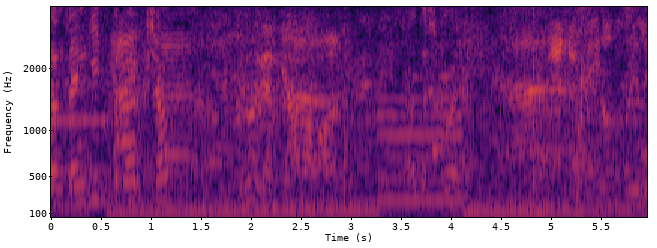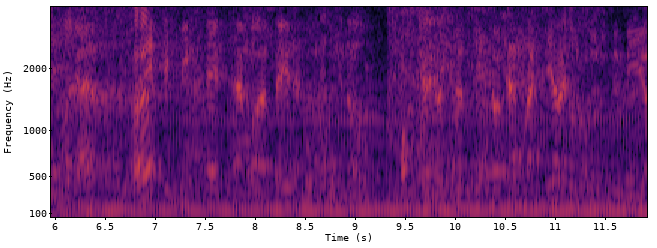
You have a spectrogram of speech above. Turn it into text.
Also, und dann gibt es den Workshop. Wir auch nochmal. Ja, das ist gut. Gell? Hä? Epic Mixtape haben wir eine Facebook-Gruppe. Okay. Das wird sicher kanalisiert und sonst bei mir.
